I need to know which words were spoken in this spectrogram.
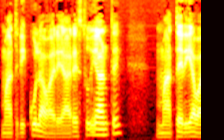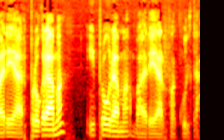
matrícula va a heredar estudiante, materia va a heredar programa y programa va a heredar facultad.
